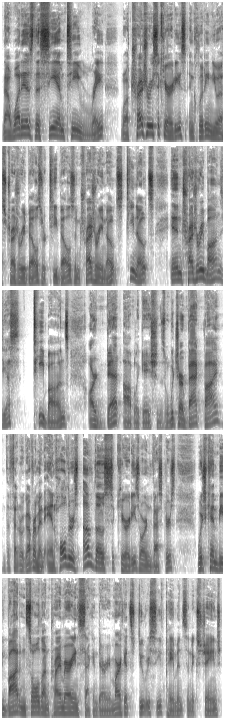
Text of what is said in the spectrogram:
Now, what is the CMT rate? Well, Treasury securities, including U.S. Treasury bills or T bills and Treasury notes, T notes, and Treasury bonds, yes, T bonds, are debt obligations, which are backed by the federal government. And holders of those securities or investors, which can be bought and sold on primary and secondary markets, do receive payments in exchange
